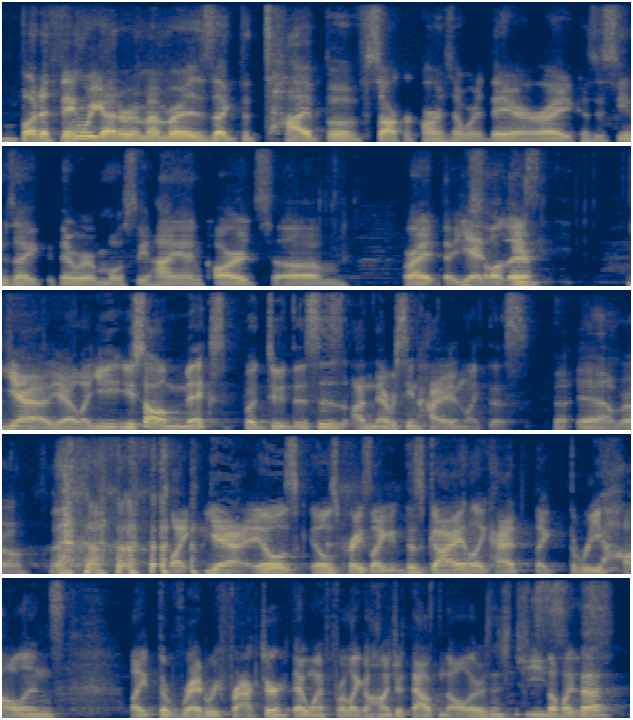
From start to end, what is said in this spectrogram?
but a thing we got to remember is like the type of soccer cards that were there, right? Because it seems like they were mostly high end cards, um, right? That you saw there. these- yeah, yeah. Like you, you saw a mix, but dude, this is I've never seen high end like this. Yeah, bro. like yeah it was it was crazy like this guy like had like three Haalands like the red refractor that went for like a hundred thousand dollars and stuff like that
